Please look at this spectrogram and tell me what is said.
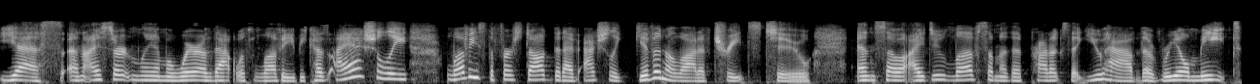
Yes, and I certainly am aware of that with Lovey because I actually, Lovey's the first dog that I've actually given a lot of treats to. And so I do love some of the products that you have, the real meat,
